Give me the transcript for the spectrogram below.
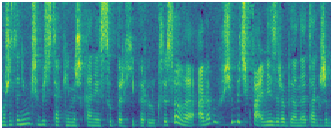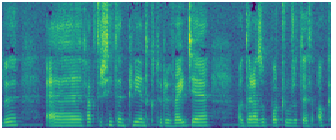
może to nie musi być takie mieszkanie super, hiper luksusowe, ale musi być fajnie zrobione, tak żeby e, faktycznie ten klient, który wejdzie, od razu poczuł, że to jest ok,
